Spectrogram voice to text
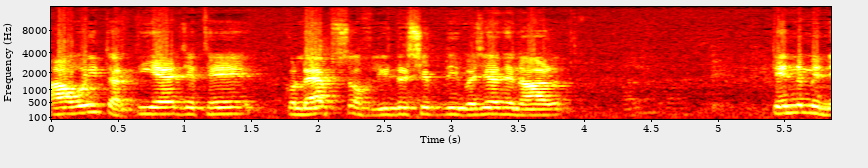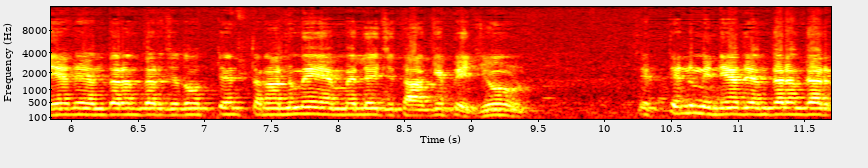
ਆ ਉਹੀ ਧਰਤੀ ਹੈ ਜਿੱਥੇ ਕੋਲੈਪਸ ਆਫ ਲੀਡਰਸ਼ਿਪ ਦੀ ਵਜ੍ਹਾ ਦੇ ਨਾਲ 3 ਮਹੀਨਿਆਂ ਦੇ ਅੰਦਰ ਅੰਦਰ ਜਦੋਂ 93 ਐਮਐਲਏ ਜਿਤਾ ਕੇ ਭੇਜੇ ਹੋਣ, ਤੇ 3 ਮਹੀਨਿਆਂ ਦੇ ਅੰਦਰ ਅੰਦਰ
